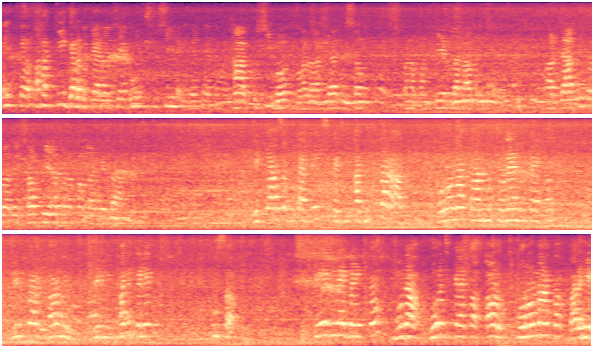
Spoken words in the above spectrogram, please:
अहाँ की गर्व कए रहल छियै? बहुत खुशी हाँ खुशी बहुत भऽ रहल यऽ जे सब अपन अपन पेड़ लगाबै छै और जागरूक रहतै सब पेड़ अपन अपन लगेता जिनका सब गोटा देख सकै छी अधिकतर आदमी। कोरोना काल में चौरानवे रुपए पर जिनकर घर में जे निधन केले उ सब पेड़ नहीं बैठ कर मुदा भोज कहकर और कोरोना का बढ़े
